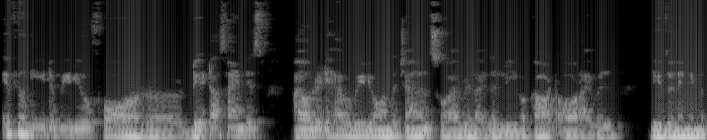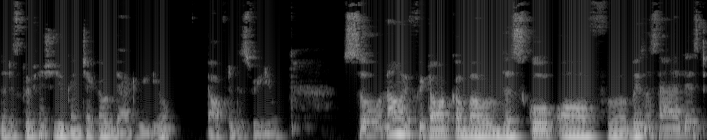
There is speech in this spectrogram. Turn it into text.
If you need a video for uh, data scientist i already have a video on the channel so i will either leave a card or i will leave the link in the description so you can check out that video after this video so now if we talk about the scope of uh, business analyst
